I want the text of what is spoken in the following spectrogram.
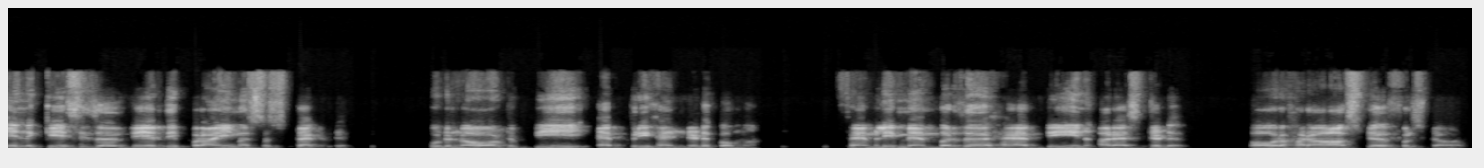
In cases where the prime suspect could not be apprehended, comma, family members have been arrested or harassed, full stop.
